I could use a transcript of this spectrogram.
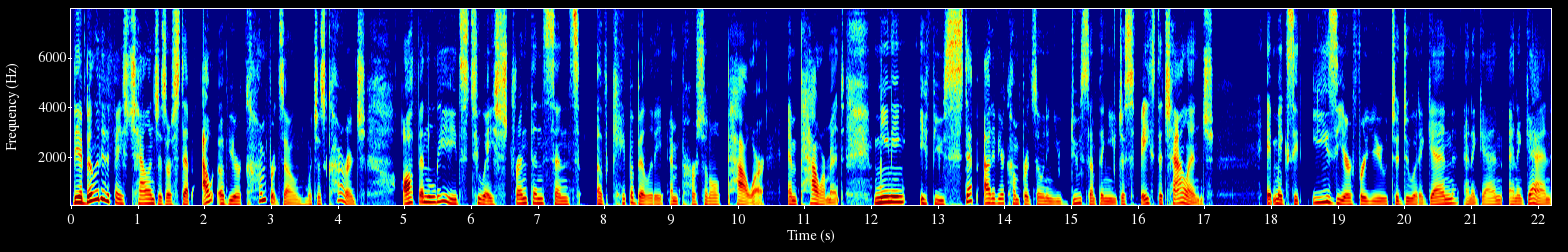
The ability to face challenges or step out of your comfort zone, which is courage, often leads to a strengthened sense of capability and personal power, empowerment, meaning if you step out of your comfort zone and you do something, you just face the challenge, it makes it easier for you to do it again and again and again.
